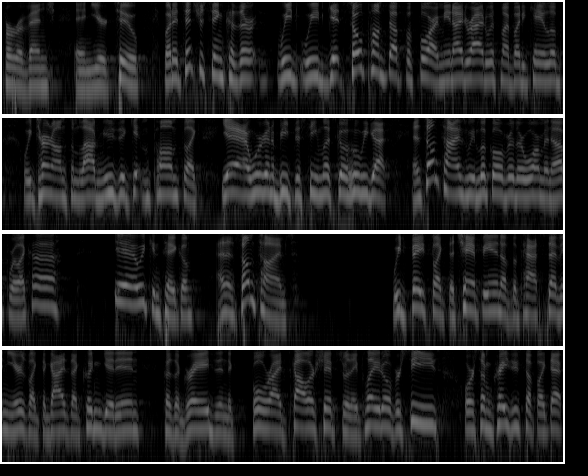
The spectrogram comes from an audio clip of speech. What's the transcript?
for revenge in year two. But it's interesting because we'd, we'd get so pumped up before. I mean, I'd ride with my buddy Caleb. We'd turn on some loud music, getting pumped, like, yeah, we're going to beat this team. Let's go. Who we got? And sometimes we'd look over, they're warming up. We're like, uh, yeah, we can take them. And then sometimes we'd face like the champion of the past seven years, like the guys that couldn't get in because of grades into full ride scholarships or they played overseas or some crazy stuff like that.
